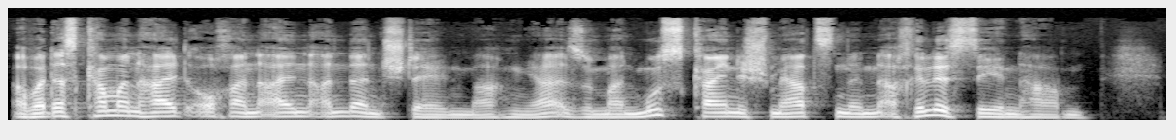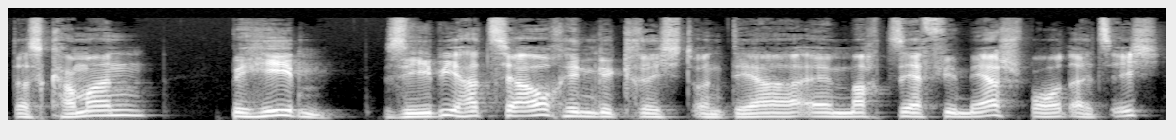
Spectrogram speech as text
Aber das kann man halt auch an allen anderen Stellen machen, ja. Also man muss keine schmerzenden Achillessehnen haben. Das kann man beheben. Sebi hat es ja auch hingekriegt und der äh, macht sehr viel mehr Sport als ich.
